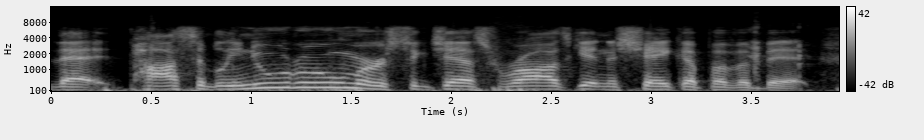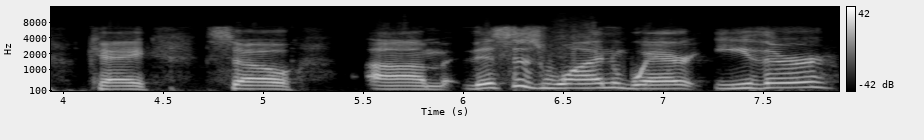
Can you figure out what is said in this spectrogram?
that possibly new rumors suggest Raw's getting a shakeup of a bit. Okay, so um, this is one where either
